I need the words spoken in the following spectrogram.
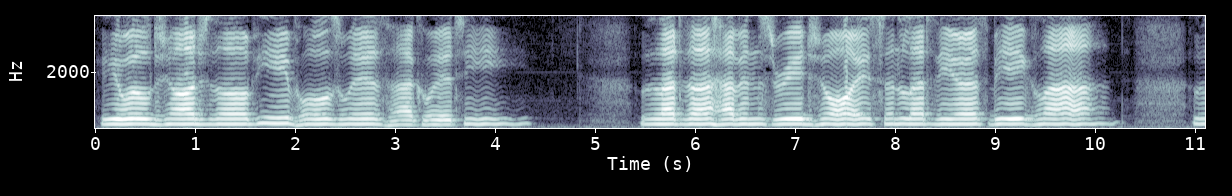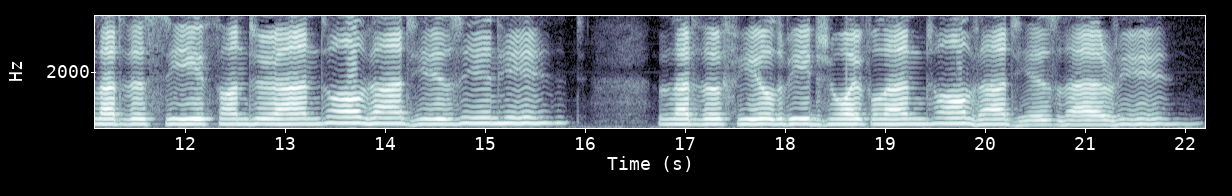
He will judge the peoples with equity. Let the heavens rejoice, and let the earth be glad. Let the sea thunder, and all that is in it. Let the field be joyful, and all that is therein.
